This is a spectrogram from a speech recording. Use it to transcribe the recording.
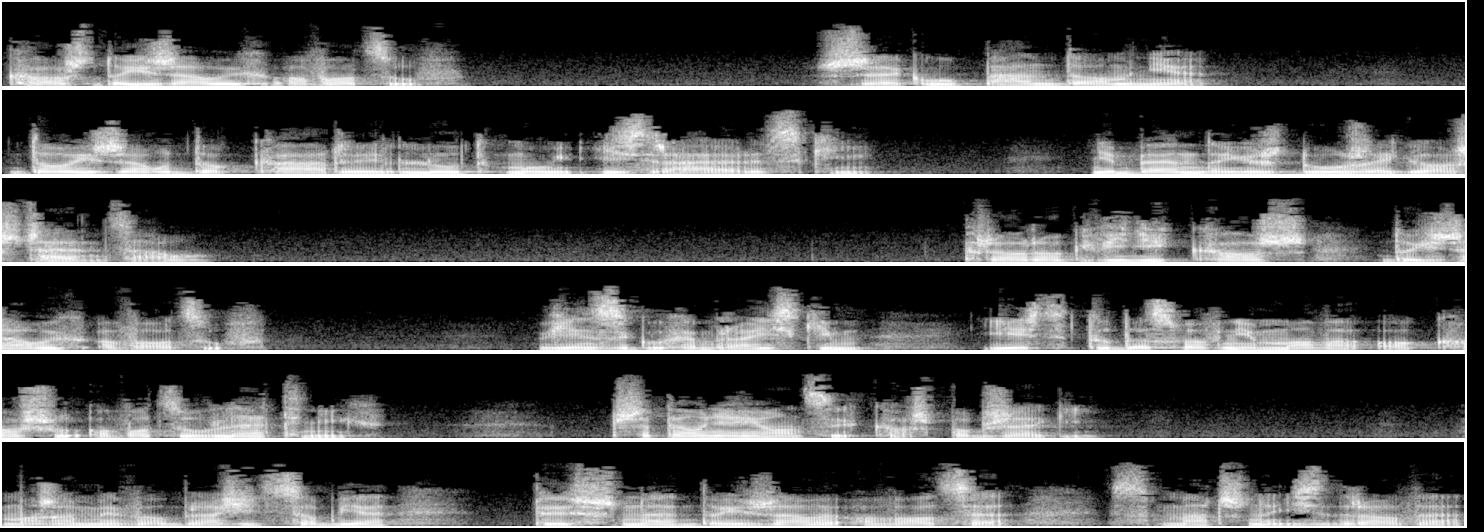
kosz dojrzałych owoców. Rzekł Pan do mnie, dojrzał do kary lud mój izraelski. Nie będę już dłużej go oszczędzał. Prorok widzi kosz dojrzałych owoców. W języku hebrajskim jest tu dosłownie mowa o koszu owoców letnich, przepełniających kosz po brzegi. Możemy wyobrazić sobie pyszne, dojrzałe owoce, smaczne i zdrowe,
